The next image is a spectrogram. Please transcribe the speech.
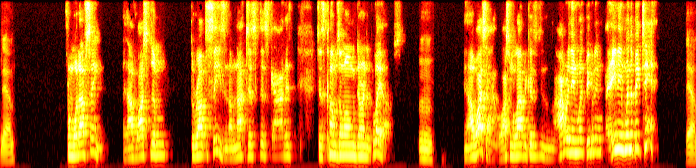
Yeah. from what I've seen, and I've watched them throughout the season. I'm not just this guy that just comes along during the playoffs. hmm You know, I watch I watch them a lot because you know, I really didn't win. People didn't. They didn't even win the Big Ten. Yeah.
